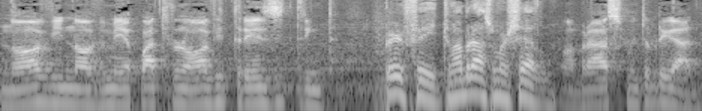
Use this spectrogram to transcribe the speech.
99649 1330. Perfeito. Um abraço, Marcelo. Um abraço, muito obrigado.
